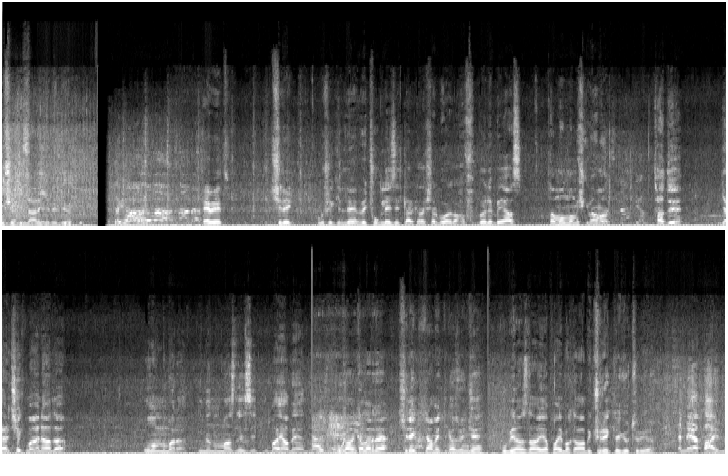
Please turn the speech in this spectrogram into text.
Bu şekilde hareket ediyor. Evet. Çilek bu şekilde ve çok lezzetli arkadaşlar bu arada. Hafif böyle beyaz tam olmamış gibi ama tadı gerçek manada 10 numara. İnanılmaz lezzetli. Bayağı beğendim. Bu kankalara da çilek ikram ettik az önce. Bu biraz daha yapay. Bak abi kürekle götürüyor. Ben ne yapayım?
